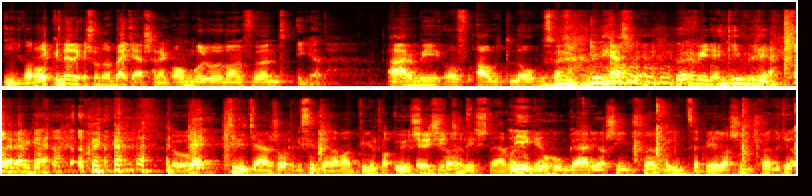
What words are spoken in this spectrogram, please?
így van ott. Egyébként érdekes mondom, a betyársereg angolul van fönt. Igen. Army of Outlaws, vagy valami ilyesmi. Örvényen kívüliek serege. De Kirityán Zsolt, aki szintén le van tiltva, ő sincs, sincs a listában, Légió igen. Hungária sincs fönt, meg Ince Béla sincs fönt, úgyhogy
